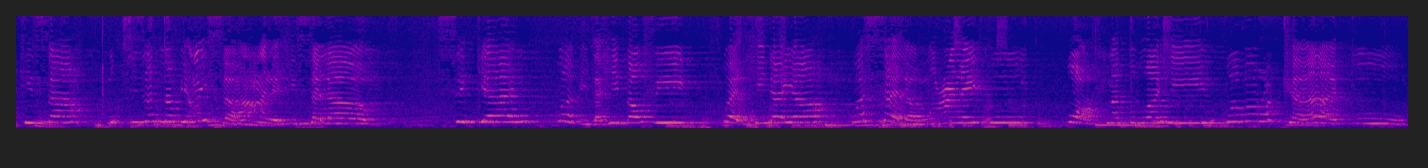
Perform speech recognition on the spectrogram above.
kisah mukjizat Nabi Isa alaihi salam. Sekian wabillahi taufik wal hidayah. Wassalamualaikum warahmatullahi wabarakatuh.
